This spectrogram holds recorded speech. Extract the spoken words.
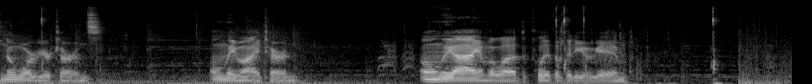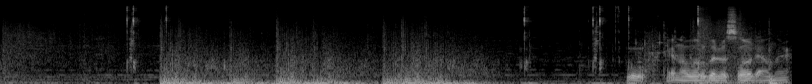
No more of your turns. Only my turn. Only I am allowed to play the video game. Ooh, getting a little bit of a slowdown there.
